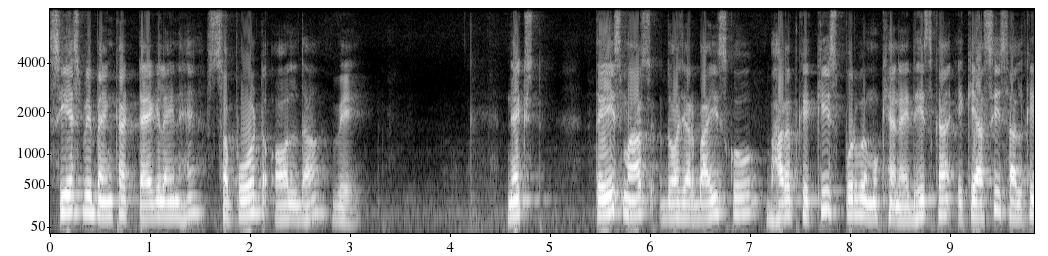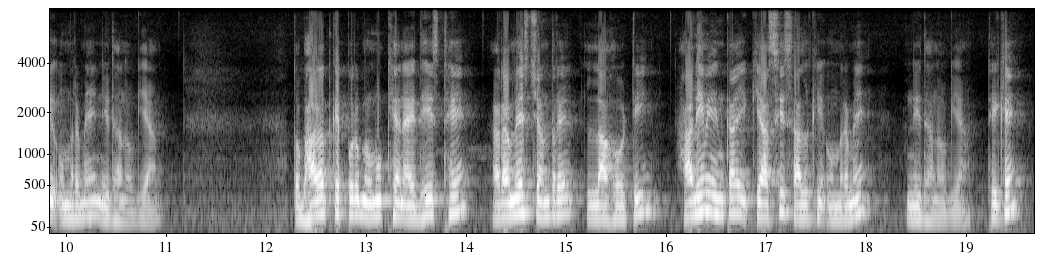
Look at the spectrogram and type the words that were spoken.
सीएसबी बैंक का टैगलाइन है support all the way next 23 March 2022 को भारत के किस पूर्व मुख्य न्यायाधीश का इक्यासी साल की उम्र में निधन हो गया? तो भारत के पूर्व मुख्य न्यायाधीश थे रमेश चंद्र लाहौटी हाल ही में इनका इक्यासी साल की उम्र में निधन हो गया। ठीक है?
